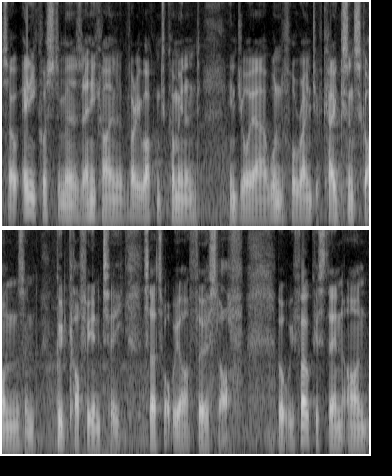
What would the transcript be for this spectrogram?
so any customers, any kind, are very welcome to come in and enjoy our wonderful range of cakes and scones and good coffee and tea. So that's what we are first off. But we focus then on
